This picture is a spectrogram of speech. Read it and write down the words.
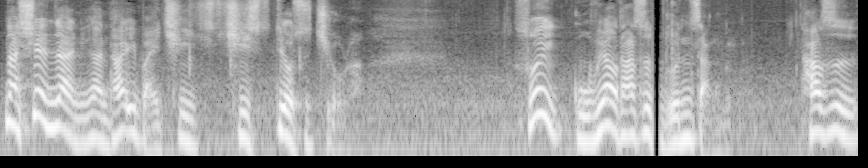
那现在你看它一百七七六十九了，所以股票它是轮涨的，它是。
